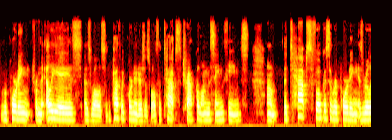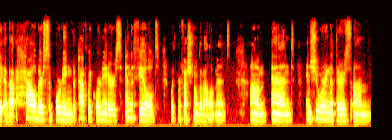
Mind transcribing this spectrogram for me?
reporting from the LEAs as well as the pathway coordinators as well as the TAPs track along the same themes. Um, the TAPs focus of reporting is really about how they're supporting the pathway coordinators and the field with professional development um, and ensuring that there's um,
